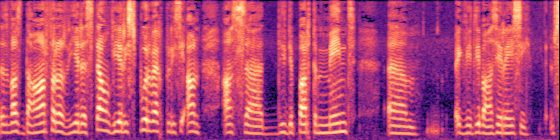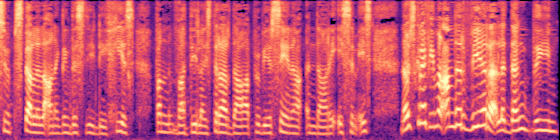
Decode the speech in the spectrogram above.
Dit was daar vir 'n rede. Stel weer die spoorwegpolisie aan as uh die departement ehm um, ek weet nie waar as die resie spel hulle aan ek dink dis die die gees van wat die luisteraar daar probeer sê in, in daardie SMS nou skryf iemand ander weer hulle dink die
